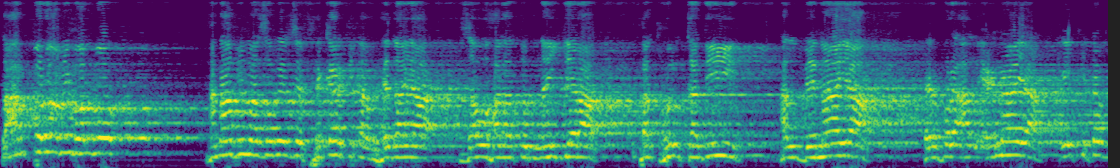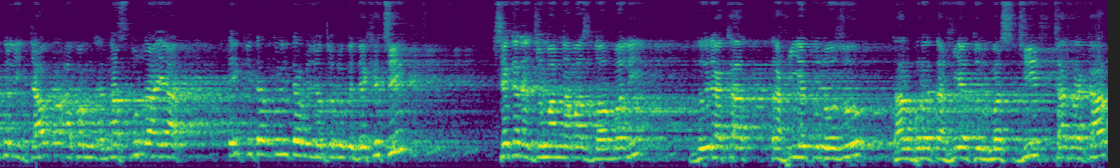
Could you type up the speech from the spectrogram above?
তারপরও আমি বলব, হানাফি মাযহাবের যে ফিকার কিতাব, হেদায়া, জাওহারাতুন নাইয়ারা, ফাতহুল কাদির, আল বেনায়া তারপরে আল এনায়া, এই কিতাবগুলি যাও এবং নাসবুর রায়া, এই কিতাবগুলিতে আমি যতটুকু দেখেছি, সেখানে জুমার নামাজ নরমালি, দুই রাকাত তাহিয়াতুল ওযু, তারপরে তাহিয়াতুল মসজিদ চার রাকাত,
